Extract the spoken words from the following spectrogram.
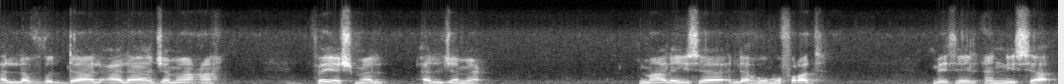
اللفظ الدال على جماعة. فيشمل الجمع ما ليس له مفرد مثل النساء.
